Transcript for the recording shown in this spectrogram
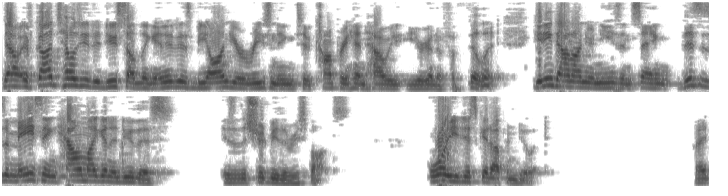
Now, if God tells you to do something and it is beyond your reasoning to comprehend how you're going to fulfill it, getting down on your knees and saying, this is amazing, how am I going to do this, is this should be the response. Or you just get up and do it. Right?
